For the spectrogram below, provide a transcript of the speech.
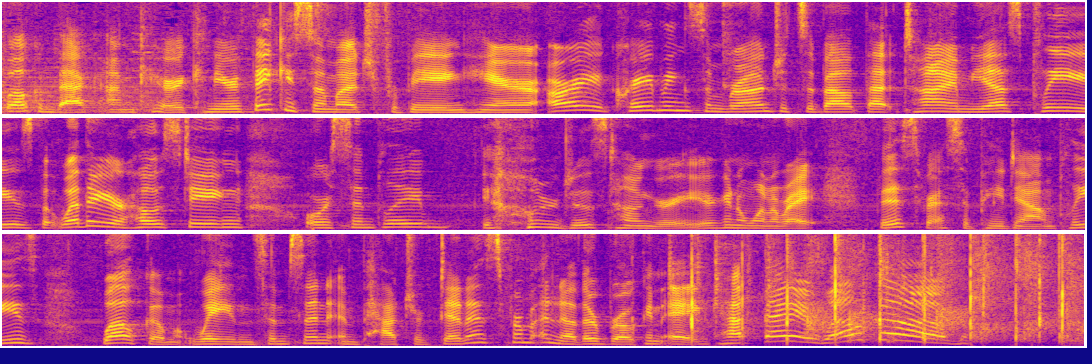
Welcome back. I'm Carrie Kinnear. Thank you so much for being here. Are you craving some brunch? It's about that time. Yes, please. But whether you're hosting or simply you're just hungry, you're going to want to write this recipe down. Please welcome Wayne Simpson and Patrick Dennis from Another Broken Egg Cafe. Welcome.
